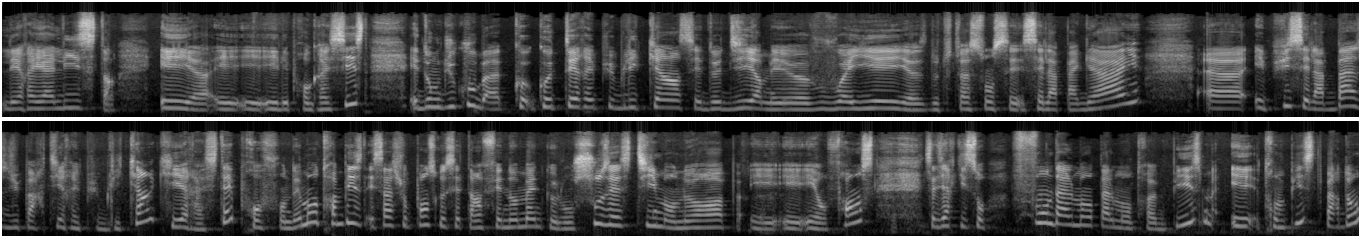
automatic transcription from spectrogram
les réalistes et, et, les progressistes. Et donc du coup, bah, côté républicain, c'est de dire mais vous voyez, de toute façon c'est la pagaille. et puis c'est la base du parti républicain qui est restée profondément trumpiste. Et ça, je pense que c'est un phénomène que l'on sous-estime en Europe et, en France, c'est-à-dire qu'ils sont fondamentalement trumpisme et trumpistes, pardon.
